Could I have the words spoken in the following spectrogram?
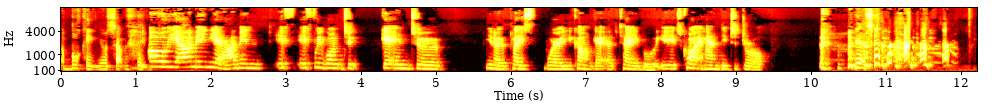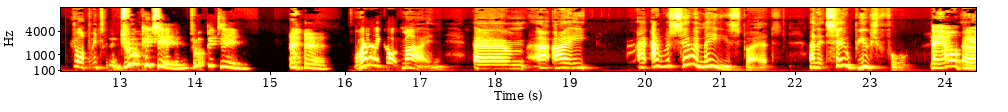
a booking or something. oh yeah, I mean, yeah, I mean, if if we want to get into a you know a place where you can't get a table, it's quite handy to drop. Yes. Drop it. Drop it in, drop it in. When I got mine, um, I, I I was so amazed by it, and it's so beautiful. They are Uh,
